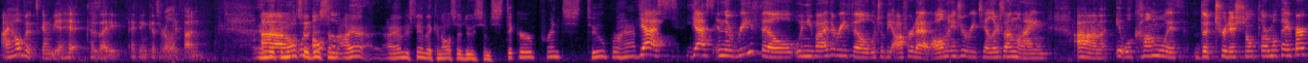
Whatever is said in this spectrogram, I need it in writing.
I hope it's going to be a hit because I I think it's really fun. And they can Um, also do some. I I understand they can also do some sticker prints too, perhaps. Yes, yes. In the refill, when you buy the refill, which will be offered at all major retailers online, um, it will come with the traditional thermal paper,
